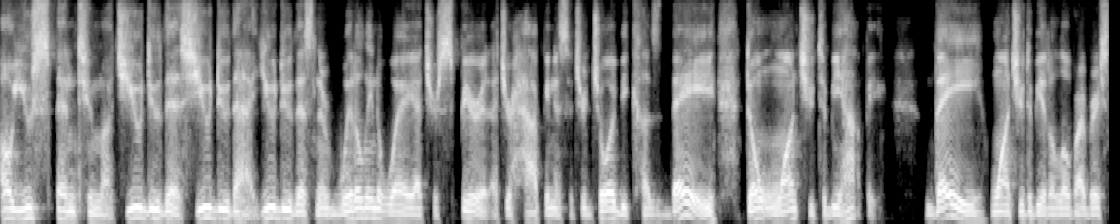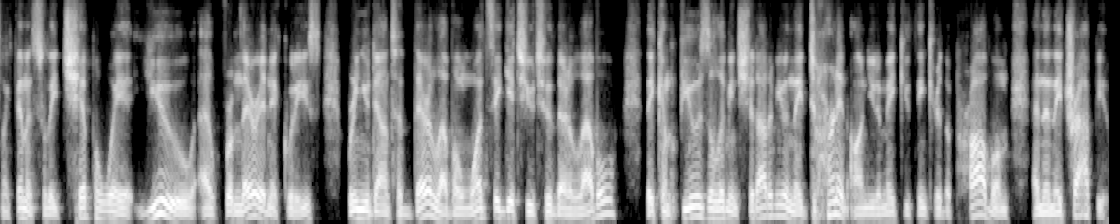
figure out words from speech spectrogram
Oh, you spend too much. You do this. You do that. You do this. And they're whittling away at your spirit, at your happiness, at your joy because they don't want you to be happy. They want you to be at a low vibration like them. And so they chip away at you uh, from their iniquities, bring you down to their level. And once they get you to their level, they confuse the living shit out of you and they turn it on you to make you think you're the problem. And then they trap you.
